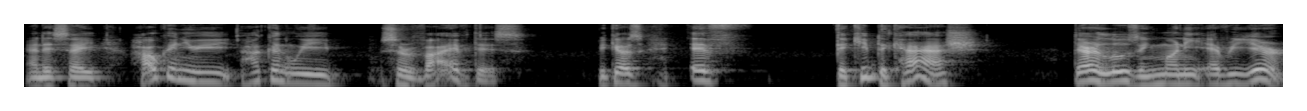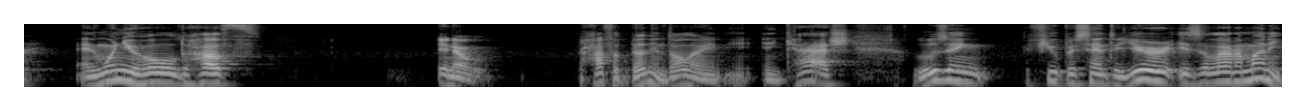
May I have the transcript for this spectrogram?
and they say, "How can you? How can we survive this?" Because if they keep the cash, they're losing money every year. And when you hold half, you know, half a billion dollar in, in cash, losing a few percent a year is a lot of money.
